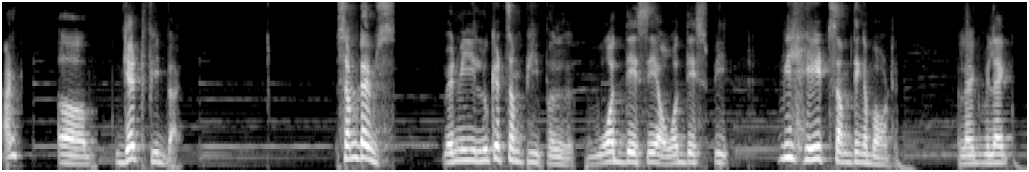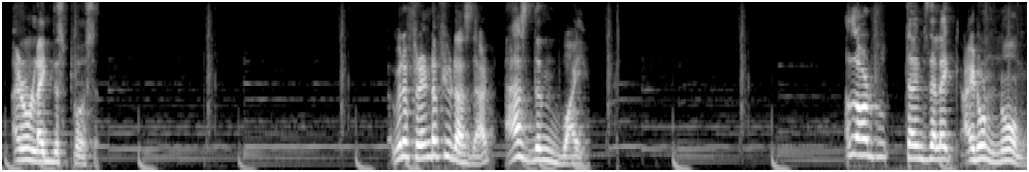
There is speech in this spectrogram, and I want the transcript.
and uh, get feedback. Sometimes when we look at some people, what they say or what they speak, we hate something about it. Like we like, I don't like this person. When a friend of you does that, ask them why. A lot of times they're like, I don't know,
